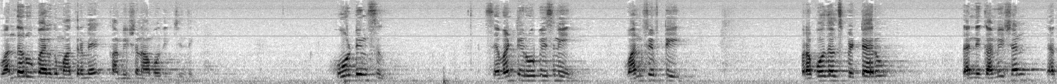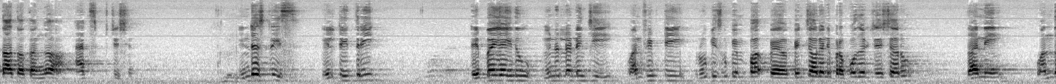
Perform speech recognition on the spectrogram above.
వంద రూపాయలకు మాత్రమే కమిషన్ ఆమోదించింది. హోర్డింగ్స్ సెవెంటీ రూపీస్ని వన్ ఫిఫ్టీ ప్రపోజల్స్ పెట్టారు. దాన్ని కమిషన్ యథాతథంగా యాక్సెప్ట్ చేసింది. ఇండస్ట్రీస్ ఎల్టీ త్రీ డెబ్బై ఐదు యూనిట్ల నుంచి వన్ ఫిఫ్టీ రూపీస్కు పెంప పెంచాలని ప్రపోజల్ చేశారు. దాన్ని వంద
